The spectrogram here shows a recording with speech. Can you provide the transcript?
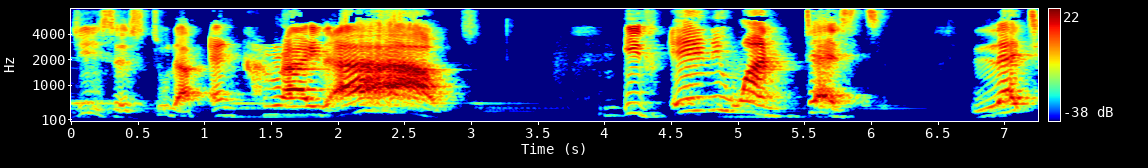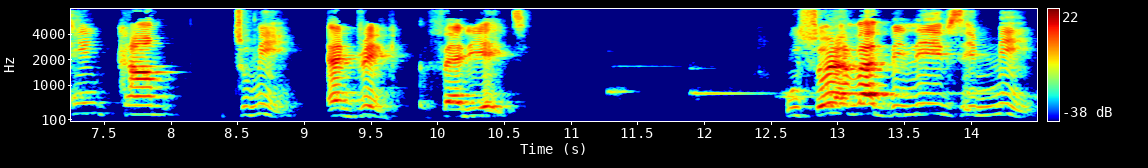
Jesus stood up and cried out, If anyone tests, let him come to me and drink. 38. Whosoever believes in me,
